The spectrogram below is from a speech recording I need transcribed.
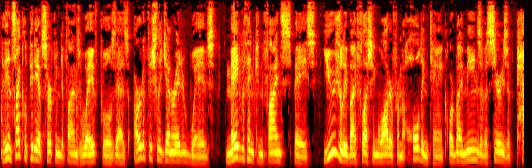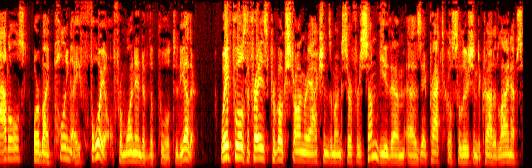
The Encyclopedia of Surfing defines wave pools as artificially generated waves made within confined space, usually by flushing water from a holding tank or by means of a series of paddles or by pulling a foil from one end of the pool to the other. Wave pools, the phrase provokes strong reactions among surfers. Some view them as a practical solution to crowded lineups,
